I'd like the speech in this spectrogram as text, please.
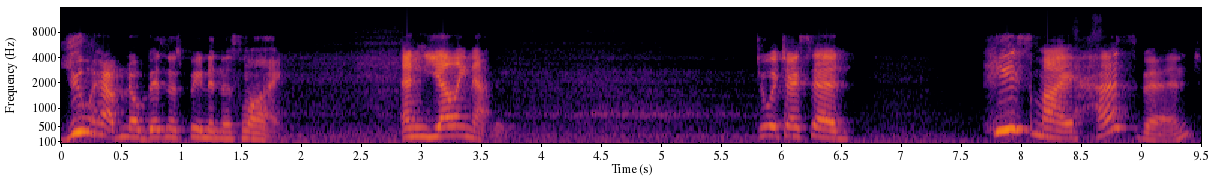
You have no business being in this line, and yelling at me. To which I said, "He's my husband.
